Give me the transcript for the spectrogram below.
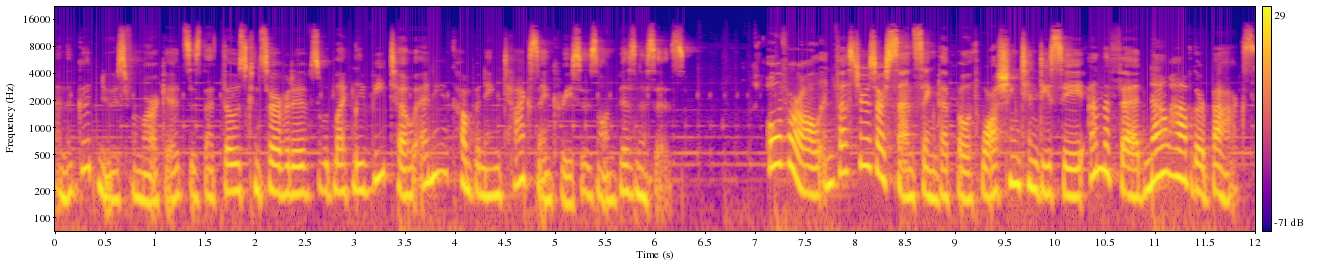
and the good news for markets is that those conservatives would likely veto any accompanying tax increases on businesses. Overall, investors are sensing that both Washington, D.C. and the Fed now have their backs,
